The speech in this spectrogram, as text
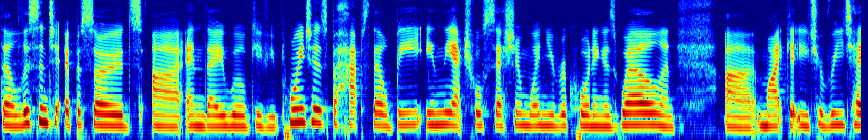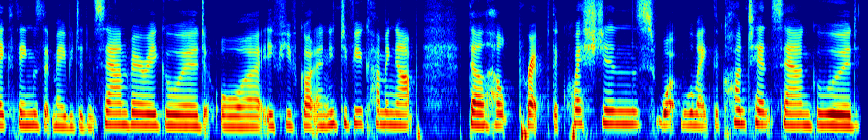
they'll listen to episodes uh, and they will give you pointers. Perhaps they'll be in the actual session when you're recording as well and uh, might get you to retake things that maybe didn't sound very good. Or if you've got an interview coming up, They'll help prep the questions, what will make the content sound good.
